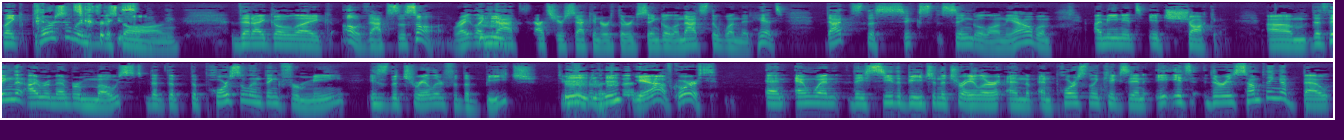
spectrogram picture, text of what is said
Like Porcelain's the song that I go like, oh, that's the song, right? Like Mhm. that's that's your second or third single, and that's the one that hits. That's the sixth single on the album. I mean, it's it's shocking. Um, the thing that I remember most, that the the porcelain thing for me is the trailer for the beach. Do you remember the- Mhm. the, Yeah, of course. and and when they see the beach in the trailer and the, and porcelain kicks in, it, it's there is something about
